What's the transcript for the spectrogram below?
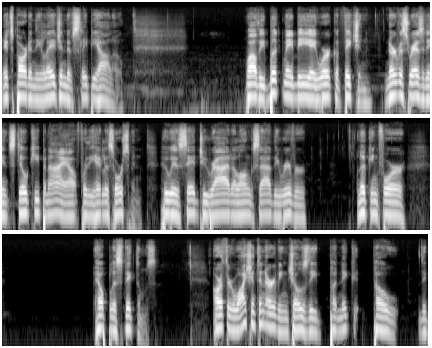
its part in the legend of Sleepy Hollow. While the book may be a work of fiction, Nervous residents still keep an eye out for the headless horseman, who is said to ride alongside the river looking for helpless victims. Author Washington Irving chose the Panic Po the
